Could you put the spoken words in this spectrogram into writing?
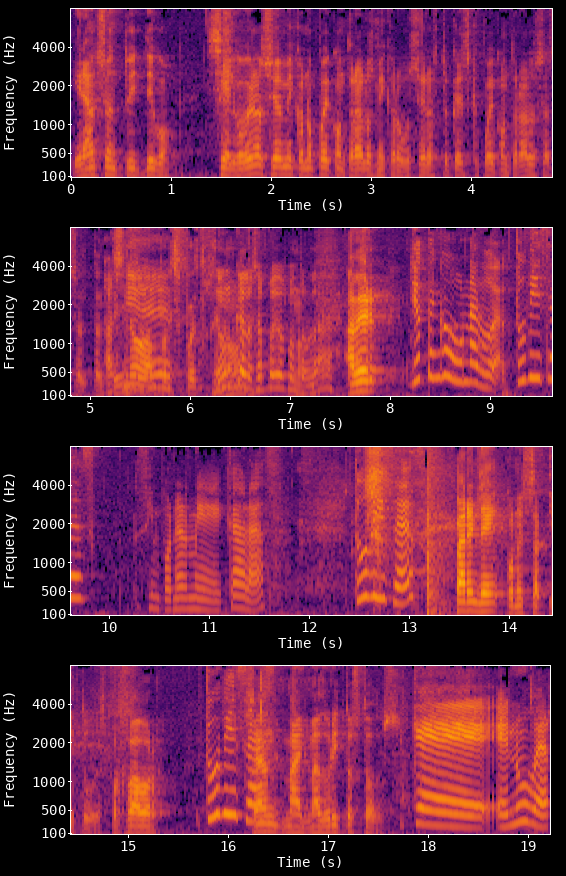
Y lanzó un tuit, digo, si el gobierno de Ciudad de México no puede controlar los microbuseros, ¿tú crees que puede controlar los asaltantes? no, por supuesto que Nunca los ha podido controlar. A ver. Yo tengo una duda. Tú dices, sin ponerme caras, tú dices... Párenle con esas actitudes, por favor. Tú dices... Sean maduritos todos. Que en Uber,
